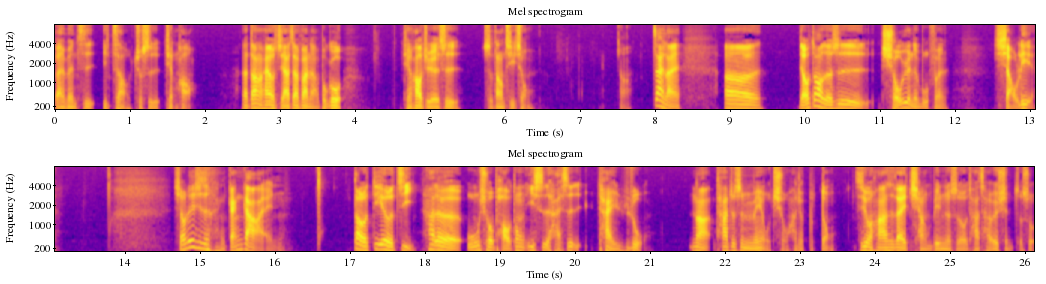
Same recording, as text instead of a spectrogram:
百分之一造就是田浩。那当然还有其他战犯啊，不过田浩绝对是首当其冲。啊，再来，呃，聊到的是球员的部分，小烈，小烈其实很尴尬哎，到了第二季，他的无球跑动意识还是太弱，那他就是没有球，他就不动。只有他是在墙边的时候，他才会选择说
